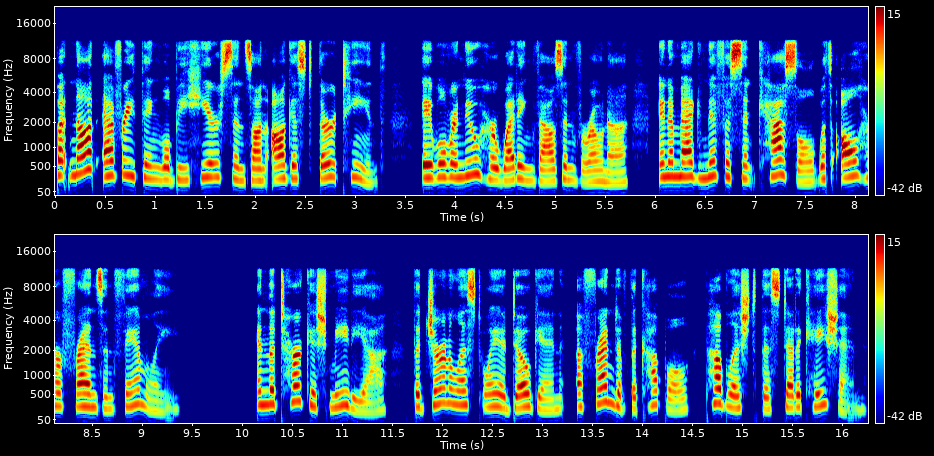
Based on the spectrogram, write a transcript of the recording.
But not everything will be here since on August 13th, they will renew her wedding vows in Verona, in a magnificent castle with all her friends and family. In the Turkish media, the journalist Oya Dogan, a friend of the couple, published this dedication.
